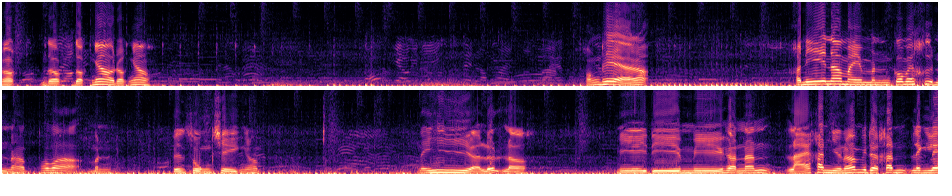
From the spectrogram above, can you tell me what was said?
ดอกดอกดอกเงาดอกเงาของแท้เนอะคันนี้หน้าไม่มันก็ไม่ขึ้นนะครับ เพราะว่ามันเป็นทรงเชงครับ ในเฮียรถเรา มีดีมีคันนั้นหลายคันอยู่นะครับ มีแต่คันแร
